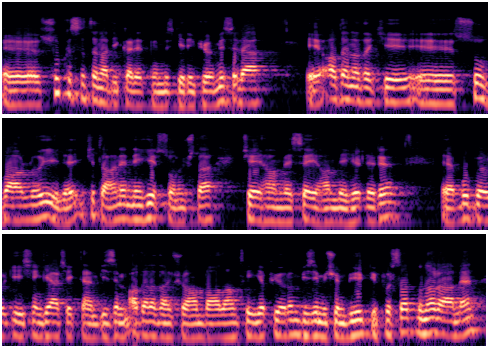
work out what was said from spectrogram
e, su kısıtına dikkat etmemiz gerekiyor. Mesela e, Adana'daki e, su varlığı ile iki tane nehir sonuçta Ceyhan ve Seyhan nehirleri e, bu bölge için gerçekten bizim Adana'dan şu an bağlantıyı yapıyorum. Bizim için büyük bir fırsat. Buna rağmen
